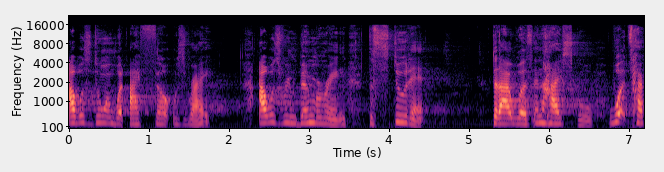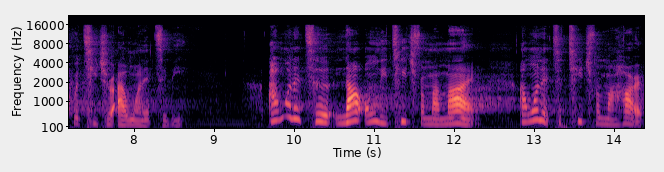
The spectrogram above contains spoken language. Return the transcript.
I was doing what I felt was right. I was remembering the student that I was in high school, what type of teacher I wanted to be. I wanted to not only teach from my mind, I wanted to teach from my heart.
